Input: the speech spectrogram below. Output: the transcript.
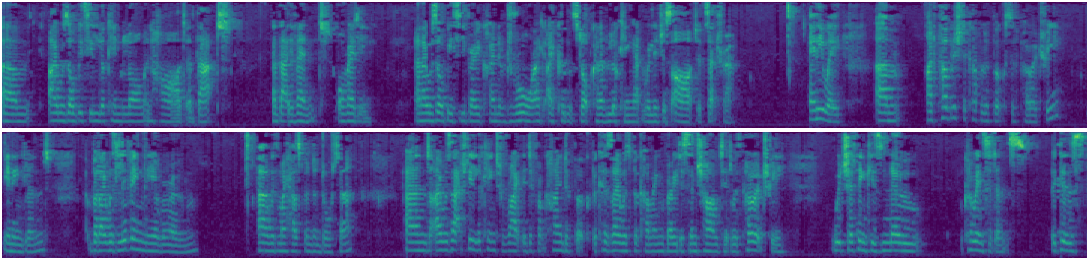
um, I was obviously looking long and hard at that at that event already, and I was obviously very kind of drawn. I, I couldn't stop kind of looking at religious art, etc. Anyway, um, I'd published a couple of books of poetry in England, but I was living near Rome uh, with my husband and daughter, and I was actually looking to write a different kind of book because I was becoming very disenchanted with poetry, which I think is no coincidence because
